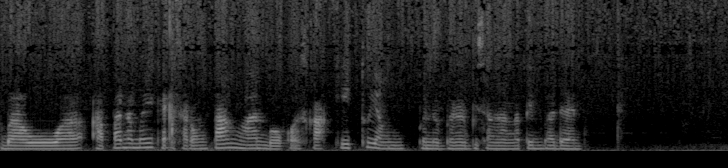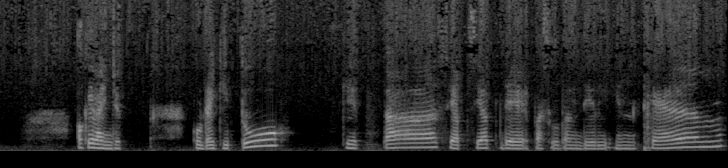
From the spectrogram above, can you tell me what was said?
bawa apa namanya kayak sarung tangan bawa kaos kaki itu yang bener-bener bisa ngangetin badan. Oke lanjut. Udah gitu kita siap-siap deh pas udah diriin camp.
